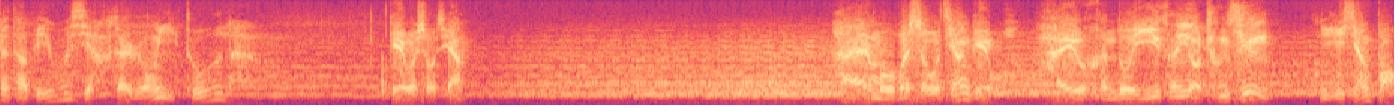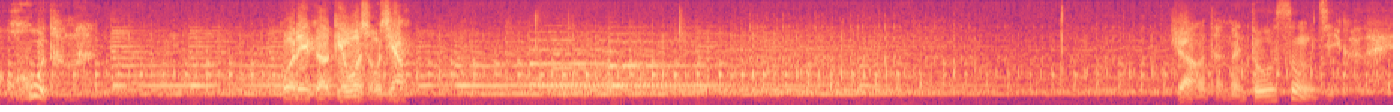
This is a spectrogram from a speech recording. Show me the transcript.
这倒比我想的容易多了。给我手枪。海尔姆把手枪给我，还有很多疑团要澄清。你想保护他吗？过来，个，给我手枪。让他们多送几个来，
